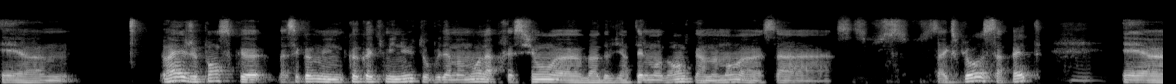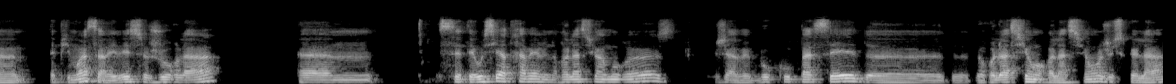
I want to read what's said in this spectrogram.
et euh, ouais, je pense que bah, c'est comme une cocotte minute. Au bout d'un moment, la pression euh, bah, devient tellement grande qu'à un moment euh, ça ça explose, ça pète. Et et puis moi, c'est arrivé ce jour-là. Euh, c'était aussi à travers une relation amoureuse. J'avais beaucoup passé de, de, de relation en relation jusque-là,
